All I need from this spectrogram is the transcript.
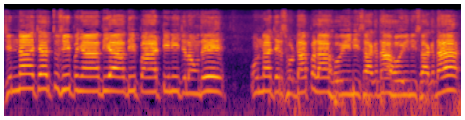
ਜਿੰਨਾ ਚਿਰ ਤੁਸੀਂ ਪੰਜਾਬ ਦੀ ਆਪਦੀ ਪਾਰਟੀ ਨਹੀਂ ਚਲਾਉਂਦੇ ਉਹਨਾਂ ਚਿਰ ਤੁਹਾਡਾ ਭਲਾ ਹੋ ਹੀ ਨਹੀਂ ਸਕਦਾ ਹੋ ਹੀ ਨਹੀਂ ਸਕਦਾ।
